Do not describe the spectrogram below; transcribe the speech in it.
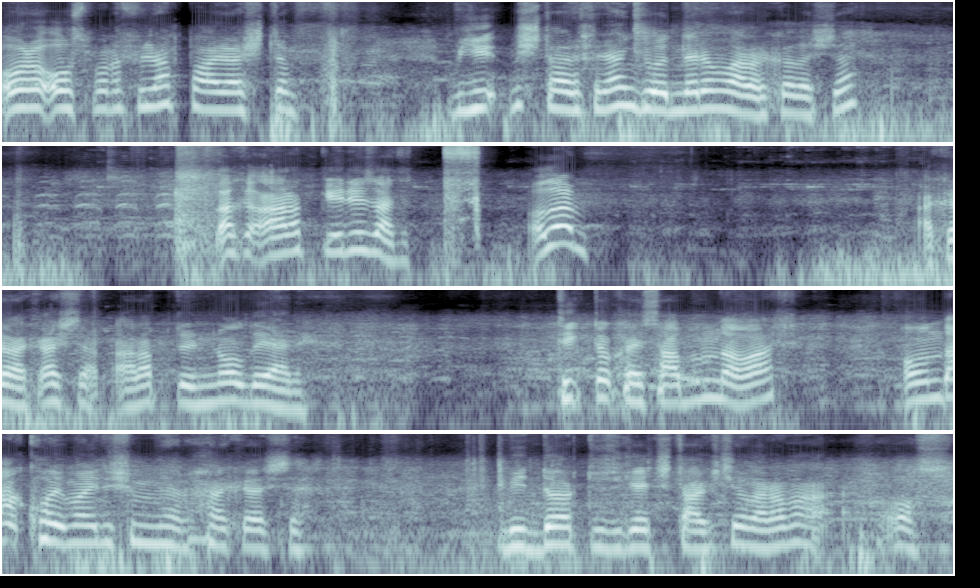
Orada Osman'ı falan paylaştım. Bir 70 tane falan gönderim var arkadaşlar. Bakın Arap geliyor zaten. Oğlum. Bakın arkadaşlar Arap da ünlü oldu yani. TikTok hesabım da var. Onu da koymayı düşünmüyorum arkadaşlar. Bir 400 geç takipçi var ama olsun.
